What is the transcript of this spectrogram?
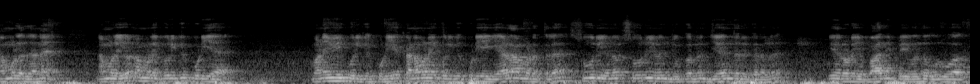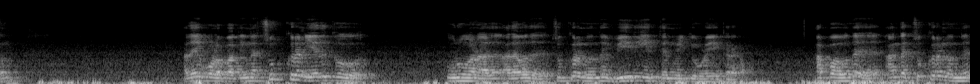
நம்மளது தானே நம்மளையோ நம்மளை குறிக்கக்கூடிய மனைவியை குறிக்கக்கூடிய கணவனை குறிக்கக்கூடிய ஏழாம் இடத்துல சூரியனும் சூரியனும் சுக்கிரனும் சேர்ந்து இருக்கிறது இதனுடைய பாதிப்பை வந்து உருவாக்கும். அதே போல் பார்த்தீங்கன்னா சுக்கிரன் எதுக்கு உருவானாலும் அதாவது சுக்கிரன் வந்து வீரியத்தன்மைக்கு உடைய கிரகம். அப்போ வந்து அந்த சுக்கிரன் வந்து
